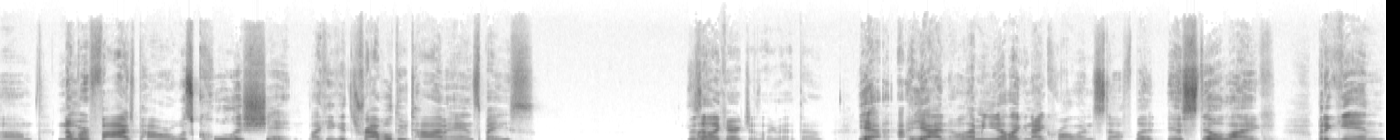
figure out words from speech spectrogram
Um, number five's power was cool as shit. Like he could travel through time and space. There's Like- other characters like that though. Yeah, yeah, I know. I mean, you got like Nightcrawler and stuff, but it's still like. But again,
